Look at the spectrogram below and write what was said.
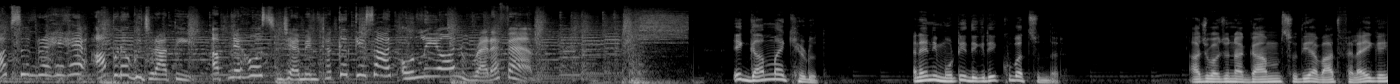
आप सुन रहे हैं अपना गुजराती अपने होस्ट जयमिन ठक्कर के साथ ओनली ऑन रेड एफएम એક ગામમાં એક ખેડૂત અને એની મોટી દીકરી ખૂબ જ સુંદર આજુબાજુના ગામ સુધી આ વાત ફેલાઈ ગઈ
